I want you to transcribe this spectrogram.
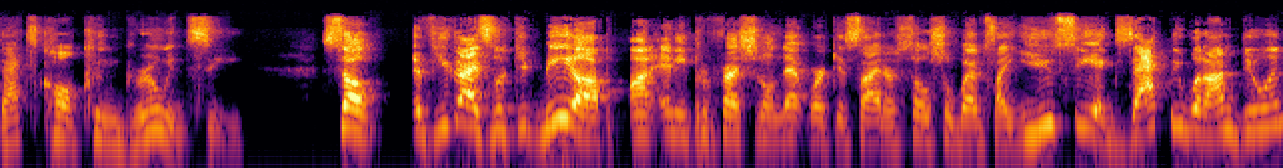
That's called congruency. So if you guys look at me up on any professional networking site or social website, you see exactly what I'm doing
